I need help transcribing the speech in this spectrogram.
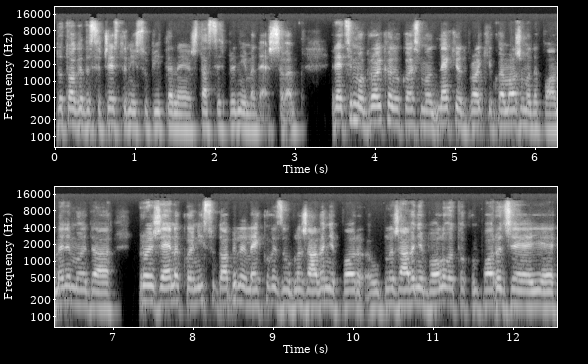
do toga da se često nisu pitane šta se pred njima dešava. Recimo, brojka do koje smo, neki od brojke koje možemo da pomenemo je da broj žena koje nisu dobile lekove za ublažavanje, por, ublažavanje bolova tokom porođaja je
